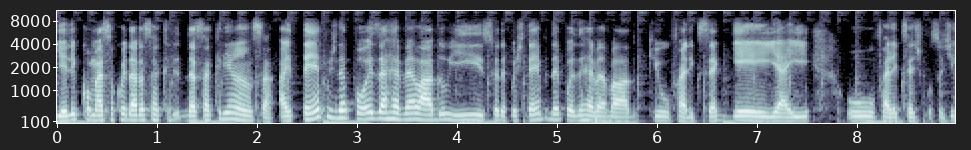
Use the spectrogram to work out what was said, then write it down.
E ele começa a cuidar dessa, dessa criança. Aí, tempos depois, é revelado isso. Depois, tempo depois, é revelado que o Félix é gay. Aí, o Félix é expulso de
